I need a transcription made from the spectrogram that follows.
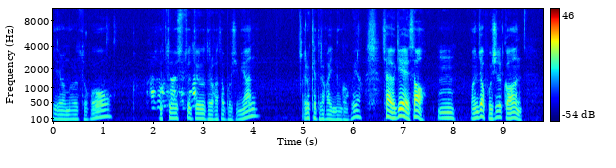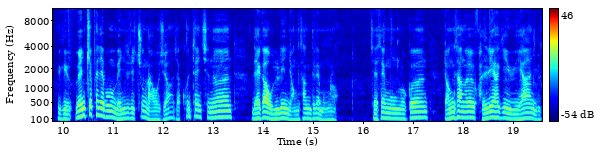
이름으로 두고 유튜브 스튜디오로 들어가서 보시면 이렇게 들어가 있는 거고요. 자 여기에서 음, 먼저 보실 건 여기 왼쪽 편에 보면 메뉴들이 쭉 나오죠. 자 콘텐츠는 내가 올린 영상들의 목록 재생 목록은 영상을 관리하기 위한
